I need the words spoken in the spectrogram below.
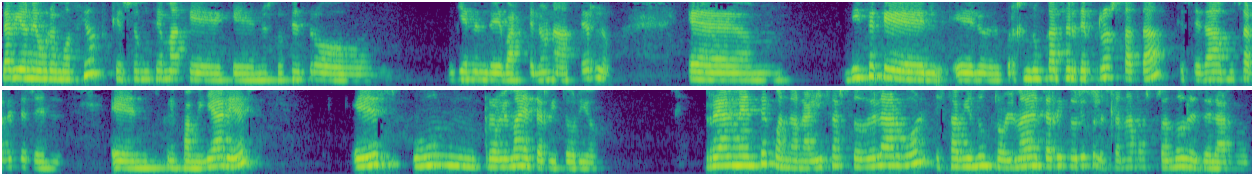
la bioneuroemoción, que es un tema que, nuestro centro vienen de Barcelona a hacerlo. Eh, dice que, por ejemplo, un cáncer de próstata, que se da muchas veces en, en, familiares es un problema de territorio. Realmente, cuando analizas todo el árbol, está habiendo un problema de territorio que lo están arrastrando desde el árbol.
